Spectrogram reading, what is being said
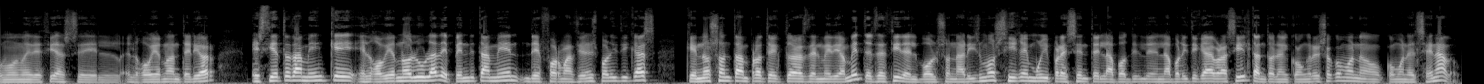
como me decías, el, gobierno anterior. Es cierto también que el gobierno Lula depende también de formaciones políticas que no son tan protectoras del medio ambiente. Es decir, el bolsonarismo sigue muy presente en la, en la política de Brasil, tanto en el Congreso como, no, como en el Senado.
